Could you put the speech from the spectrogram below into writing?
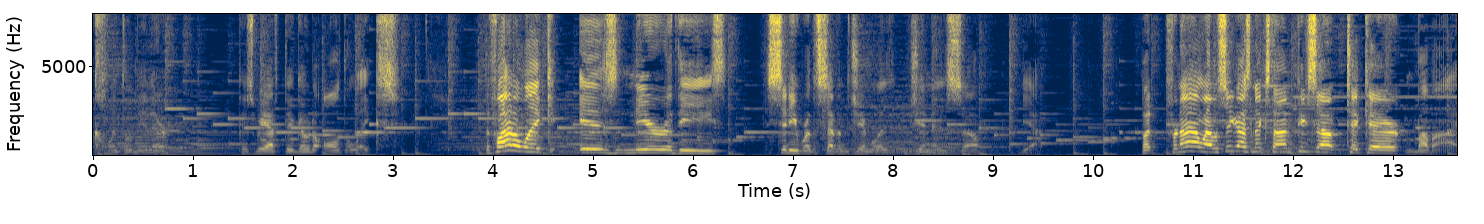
Clint will be there. Because we have to go to all the lakes. The final lake is near the city where the seventh gym was gym is, so yeah. But for now, I will see you guys next time. Peace out, take care, bye bye.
